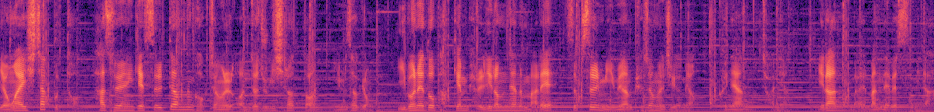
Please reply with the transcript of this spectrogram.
영화의 시작부터 하수영에게 쓸데없는 걱정을 얹어주기 싫었던 임석용. 이번에도 밖엔 별일 없냐는 말에 씁쓸 미묘한 표정을 지으며 그냥 저냥 이란 말만 내뱉습니다.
